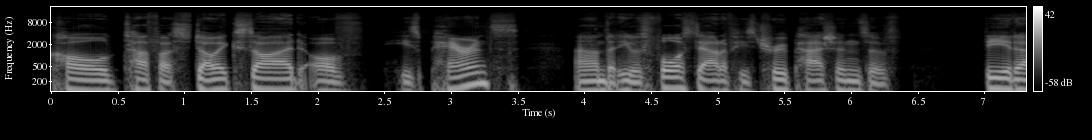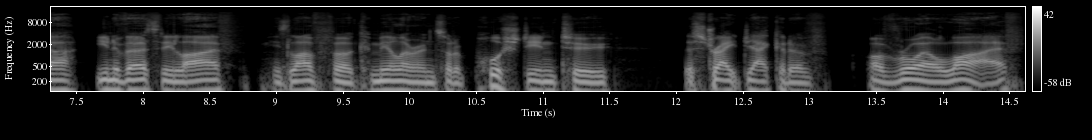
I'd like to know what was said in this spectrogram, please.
cold, tougher, stoic side of his parents, um, that he was forced out of his true passions of theatre, university life, his love for Camilla, and sort of pushed into the straitjacket of, of royal life.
